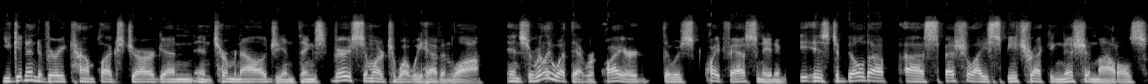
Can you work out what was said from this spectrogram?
you get into very complex jargon and terminology and things very similar to what we have in law. And so, really, what that required that was quite fascinating is to build up uh, specialized speech recognition models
